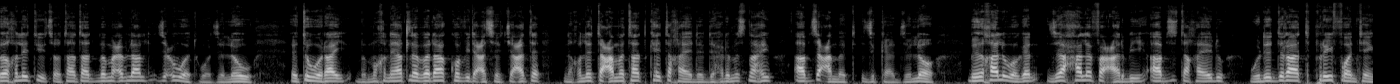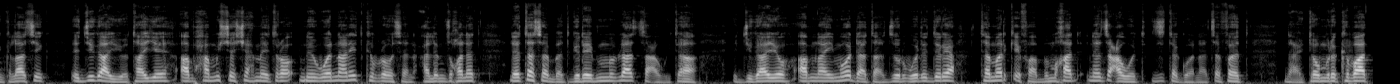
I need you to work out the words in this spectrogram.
ብክልቲኡ ጾታታት ብምዕብላል ዝዕወትዎ ዘለዉ። እቲ ውራይ ብምኽንያት ለበዳ ኮቪድ ዓሰርተ ትሽዓተ ንክልተ ዓመታት ከይተኻየደ ድሕሪ ምጽናሕ እዩ ኣብዚ ዓመት ዝካየድ ዘሎ። ብኻልእ ወገን ዝሓለፈ ዓርቢ ኣብ ዝተኻየዱ ውድድራት ፕሪፎንቴን ክላሲክ፣ እጅጋዮ ታየ ኣብ 5,00 ሜትሮ ንወናኒት ክብረ ወሰን ዓለም ዝኾነት ለተሰንበት ግደይ ብምብላፅ ተዓዊታ እጅጋዮ ኣብ ናይ መወዳእታ ዙር ውድድርያ ተመርቂፋ ብምኻድ ነዚ ዓወት ዝተጓናፀፈት ናይቶም ርክባት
